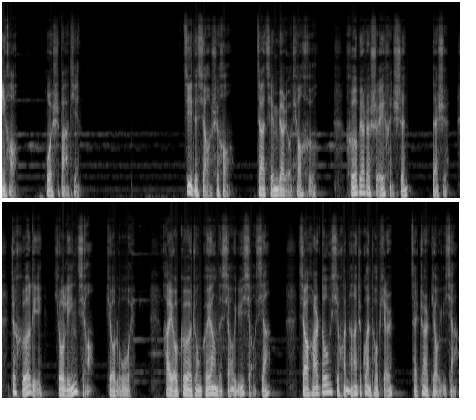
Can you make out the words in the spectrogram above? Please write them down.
你好，我是霸天。记得小时候，家前边有条河，河边的水很深，但是这河里有菱角，有芦苇，还有各种各样的小鱼小虾。小孩都喜欢拿着罐头皮儿在这儿钓鱼虾。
